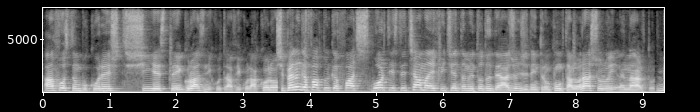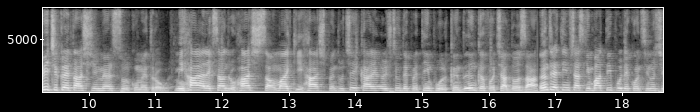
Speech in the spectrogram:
Am fost în București și este groaznic cu traficul acolo și pe lângă faptul că faci sport este cea mai eficientă metodă de a ajunge dintr-un punct al orașului în altul. Bicicleta și mersul cu metroul. Mihai Alexandru H sau Mikey H pentru cei care îl știu de pe timpul când încă făcea doza. Între timp și-a schimbat tipul de conținut și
